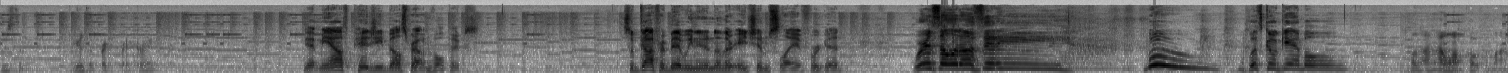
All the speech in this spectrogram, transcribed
who's the you're the brick break right? Yeah, Meowth, Pidgey, Bellsprout, and Vulpix. So God forbid we need another HM slave. We're good. We're in Celadon City. Woo! Let's go gamble. Hold on, I want Pokemon.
